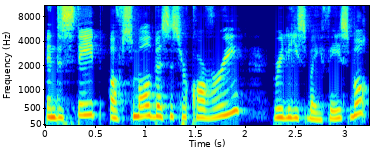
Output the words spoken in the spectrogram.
in the state of small business recovery released by Facebook.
